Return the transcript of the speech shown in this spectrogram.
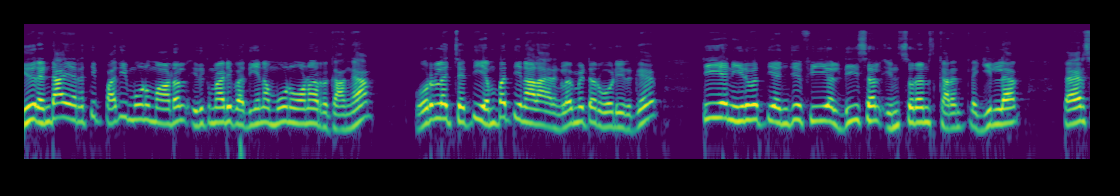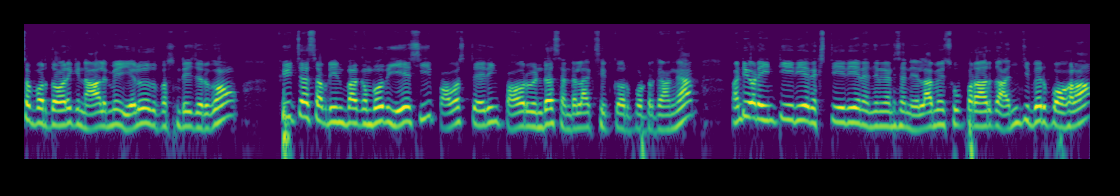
இது ரெண்டாயிரத்தி பதிமூணு மாடல் இதுக்கு முன்னாடி பார்த்தீங்கன்னா மூணு ஓனர் இருக்காங்க. ஒரு லட்சத்தி எண்பத்தி நாலாயிரம் கிலோமீட்டர் ஓடி இருக்கு. டிஎன் இருபத்தி அஞ்சு ஃபிஎல் டீசல் இன்சூரன்ஸ் கரண்ட்டில் இல்லை. டயர்ஸை பொறுத்த வரைக்கும் நாலுமே எழுபது பர்சன்டேஜ் இருக்கும். ஃபீச்சர்ஸ் அப்படின்னு பார்க்கும்போது AC power steering power window central lock seat cover போட்டிருக்காங்க. வண்டியோட இன்டீரியர் எக்ஸ்டீரியர் என்ஜின் கண்டிஷன் எல்லாமே சூப்பராக இருக்கும் அஞ்சு பேர் போகலாம்.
